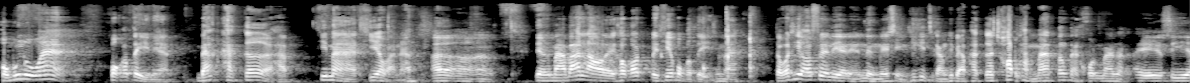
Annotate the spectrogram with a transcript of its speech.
ผมเพิ่งรู้ว่าปกติเนี่ย backpacker ครับที่มาเที่ยวอะนะเออเออเอออย่างมาบ้านเราเลยเขาก็ไปเที่ยวปกติใช่ไหม แต่ว่าที่ออสเตรเลียเนี่ยหนึ่งในสิ่งที่กิจกรรมที่ backpacker ชอบทำมากตั้งแต่คนมาจากเอเชีย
